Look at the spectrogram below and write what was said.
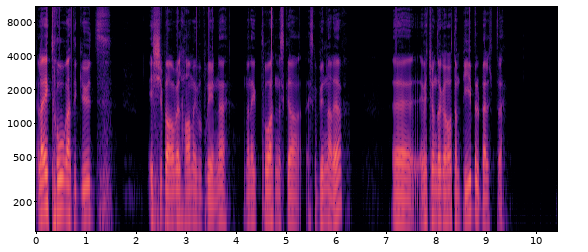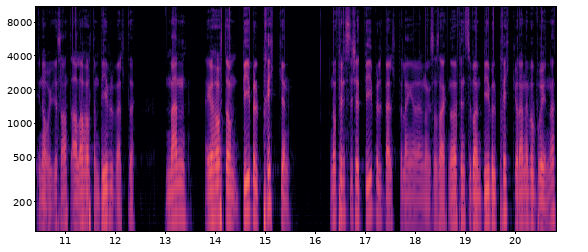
Eller jeg tror at Gud ikke bare vil ha meg på brynet, men jeg tror at skal, jeg skal begynne der. Eh, jeg vet ikke om dere har hørt om bibelbeltet i Norge. sant? Alle har hørt om bibelbeltet. Men jeg har hørt om bibelprikken. Nå fins det ikke et bibelbelte lenger. eller noe som sagt. Nå fins det bare en bibelprikk, og den er på Bryne.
